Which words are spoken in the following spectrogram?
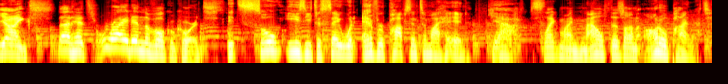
Yikes, that hits right in the vocal cords. It's so easy to say whatever pops into my head. Yeah, it's like my mouth is on autopilot.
